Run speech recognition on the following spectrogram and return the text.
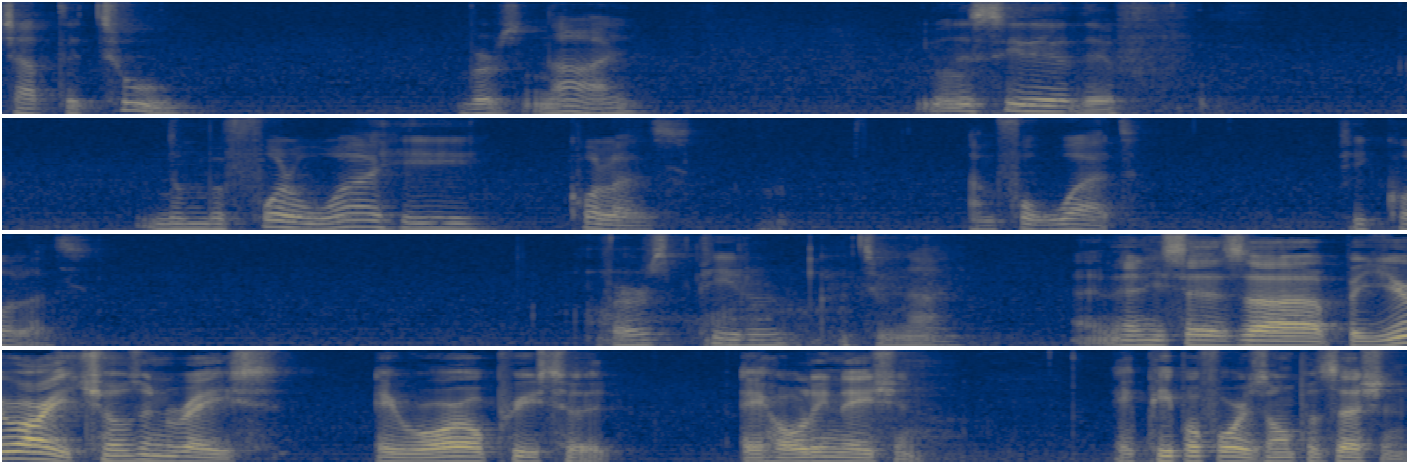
chapter 2, verse 9, you want to see the, the number four, why he called us and for what he called us. First Peter 2 9. And then he says, uh, But you are a chosen race, a royal priesthood, a holy nation, a people for his own possession,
